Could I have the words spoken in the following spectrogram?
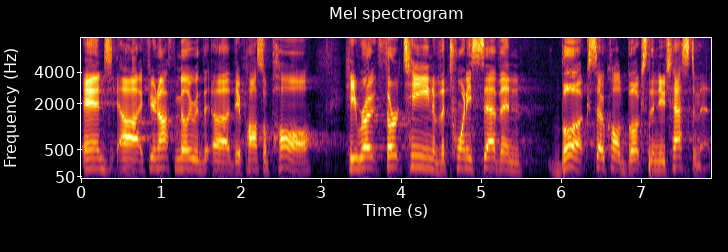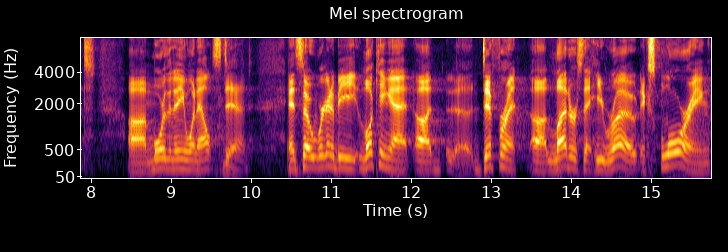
And uh, if you're not familiar with uh, the Apostle Paul, he wrote 13 of the 27 books, so called books of the New Testament, uh, more than anyone else did. And so we're going to be looking at uh, different uh, letters that he wrote, exploring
